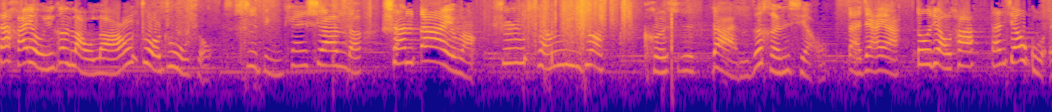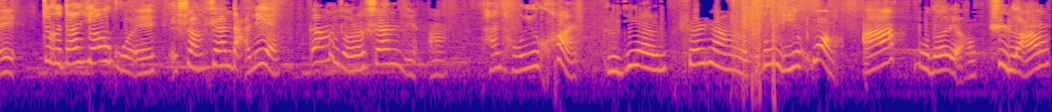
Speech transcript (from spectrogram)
它还有一个老狼做助手，是顶天山的山大王，身强力壮，可是胆子很小。大家呀都叫他胆小鬼。这个胆小鬼上山打猎，刚走到山顶，抬头一看。只见山上有个东西晃，啊，不得了，是狼，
